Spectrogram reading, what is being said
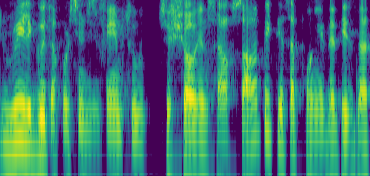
really good opportunity for him to to show himself. So I'm a bit disappointed that he's not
